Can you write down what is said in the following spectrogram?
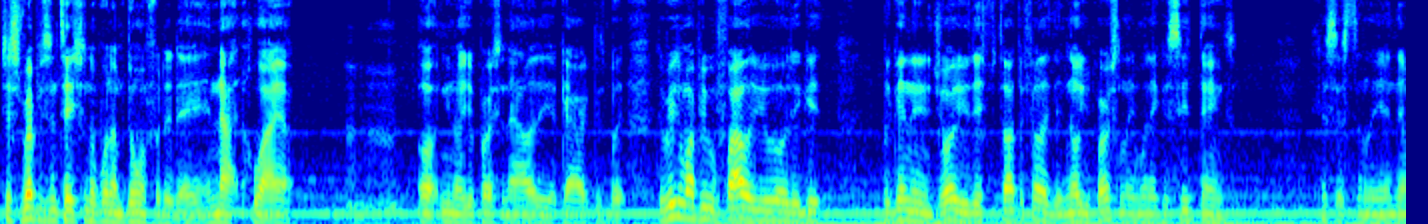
just representation of what I'm doing for today and not who I am, or you know your personality your characters. But the reason why people follow you or they get begin to enjoy you, they start to feel like they know you personally when they can see things consistently. And then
